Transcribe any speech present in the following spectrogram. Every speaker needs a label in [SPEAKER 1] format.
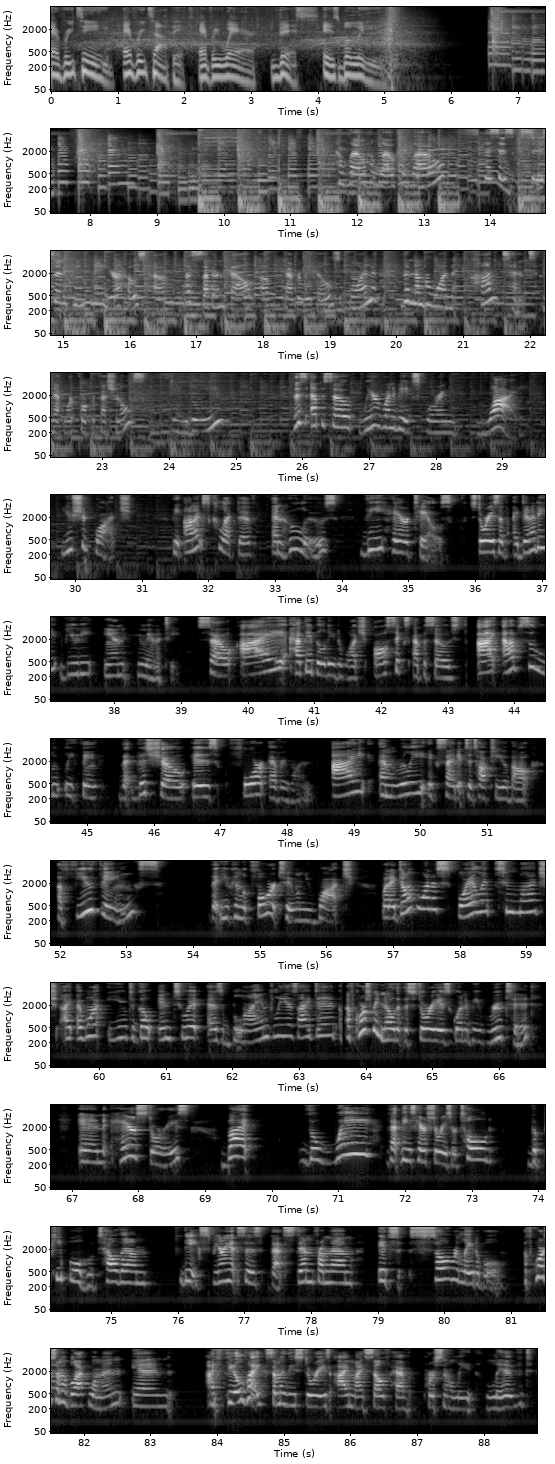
[SPEAKER 1] Every team, every topic, everywhere. This is Bleav.
[SPEAKER 2] Hello, hello, hello. This is Susan Pinckney, your host of the Southern Belle of Beverly Hills on the number one content network for professionals. Do you believe? This episode, we're going to be exploring why you should watch the Onyx Collective and Hulu's The Hair Tales stories of identity, beauty, and humanity. So, I had the ability to watch all six episodes. I absolutely think that this show is for everyone. I am really excited to talk to you about a few things that you can look forward to when you watch but I don't want to spoil it too much. I, I, want you to go into it as blindly as I did. Of course, we know that the story is going to be rooted in hair stories, but the way that these hair stories are told, the people who tell them, the experiences that stem from them, it's so relatable. Of course, I'm a black woman, and I feel like some of these stories I myself have personally lived.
